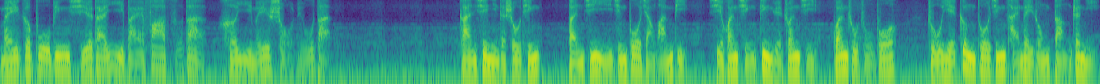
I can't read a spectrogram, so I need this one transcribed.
每个步兵携带一百发子弹和一枚手榴弹。感谢您的收听，本集已经播讲完毕。喜欢请订阅专辑，关注主播主页，更多精彩内容等着你。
